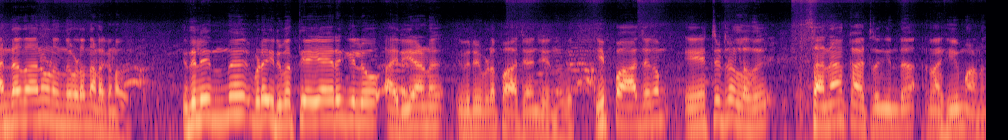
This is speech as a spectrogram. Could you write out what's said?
അന്നദാനമാണ് ഇന്ന് ഇവിടെ നടക്കുന്നത്. ഇതിൽ ഇന്ന് ഇവിടെ ഇരുപത്തി അയ്യായിരം കിലോ അരിയാണ് ഇവർ ഇവിടെ പാചകം ചെയ്യുന്നത്. ഈ പാചകം ഏറ്റിട്ടുള്ളത് സന കാറ്ററിങ്ങിന്റെ റഹീമാണ്.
